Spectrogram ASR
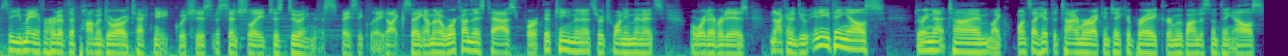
So you may have heard of the Pomodoro technique, which is essentially just doing this, basically, like saying, I'm going to work on this task for 15 minutes or 20 minutes or whatever it is. I'm not going to do anything else during that time. Like once I hit the timer, I can take a break or move on to something else.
